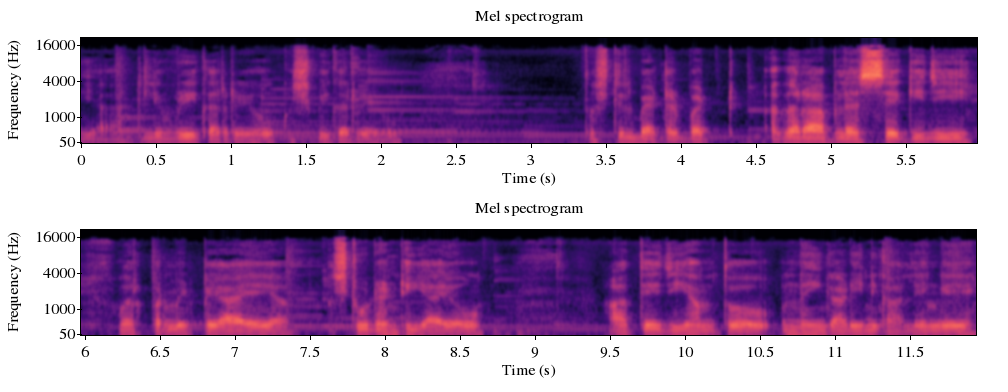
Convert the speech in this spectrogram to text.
या डिलीवरी कर रहे हो, कुछ भी कर रहे हो तो स्टिल बेटर बट अगर आप लेस से कि जी वर्क परमिट पे आए या स्टूडेंट ही आए हो, आते जी हम तो नई गाड़ी निकालेंगे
